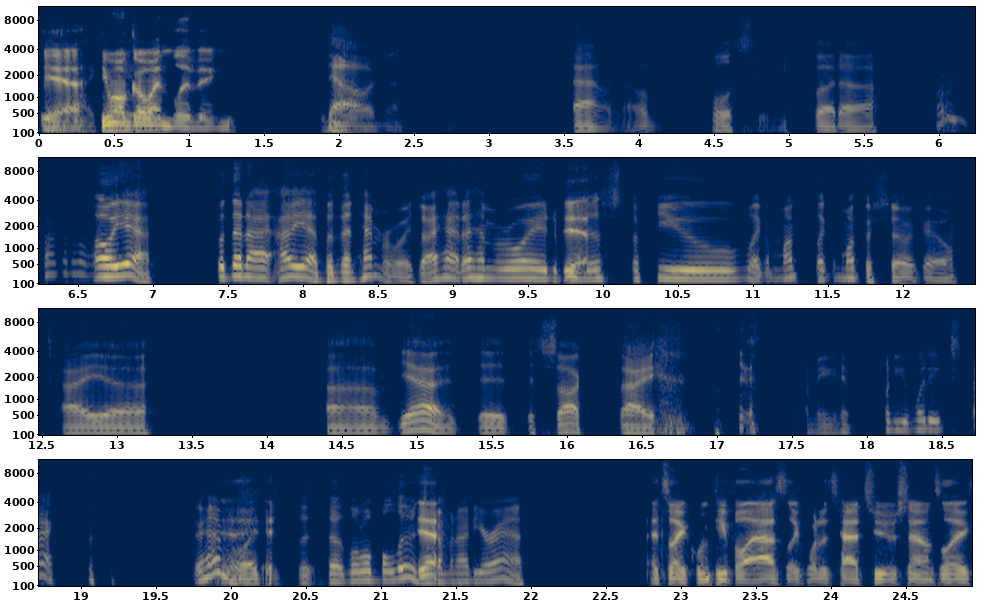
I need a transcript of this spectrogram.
yeah, like he won't go in living. No, no, I don't know. We'll see. But uh, what were we just talking about? Oh yeah, but then I, oh yeah, but then hemorrhoids. I had a hemorrhoid Yeah. just a few like a month, like a month or so ago. I uh, um, yeah, it it, it sucked. I, I mean, what do you what do you expect? They're Yeah, hemorrhoids. it- it's the, the little balloons Yeah. coming out of your ass. It's like when people ask like what a tattoo sounds like.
